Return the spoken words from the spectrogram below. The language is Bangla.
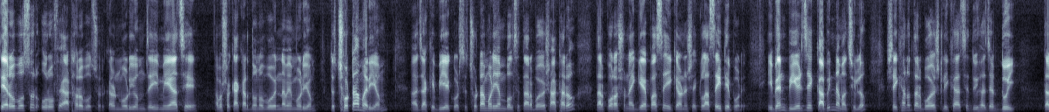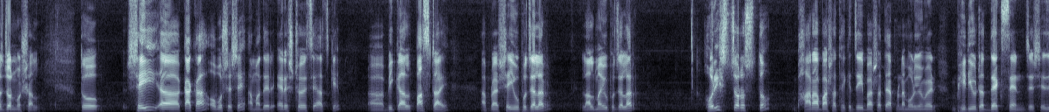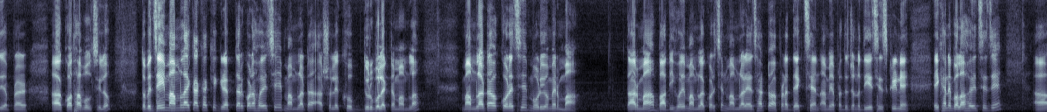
তেরো বছর ওরফে আঠারো বছর, কারণ মরিয়ম যেই মেয়ে আছে অবশ্য কাকার দোনো বউয়ের নামে মরিয়ম। তো ছোটা মারিয়াম যাকে বিয়ে করছে, ছোটা মরিয়াম বলছে তার বয়স আঠারো, তার পড়াশোনায় গ্যাপ আছে, এই কারণে সে ক্লাস এইটে পড়ে। ইভেন বিয়ের যে কাবিননামা ছিল, সেখানেও তার বয়স লেখা আছে দুই দুই, তার জন্মসাল। তো সেই কাকা অবশেষে আমাদের অ্যারেস্ট হয়েছে আজকে বিকাল পাঁচটায়। আপনার সেই উপজেলার, লালমাই উপজেলার হরিশচরস্ত ভাড়া বাসা থেকে যেই বাসাতে আপনারা মরিয়মের ভিডিওটা দেখছেন, যে সে যে আপনার কথা বলছিল। তবে যেই মামলায় কাকাকে গ্রেপ্তার করা হয়েছে মামলাটা আসলে খুব দুর্বল একটা মামলা। মামলাটা করেছে মরিয়মের মা। তার মা বাদী হয়ে মামলা করেছেন। মামলার এজাহারটাও আপনারা দেখছেন, আমি আপনাদের জন্য দিয়েছি স্ক্রিনে। এখানে বলা হয়েছে যে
